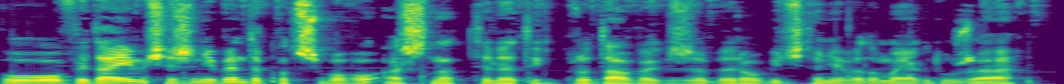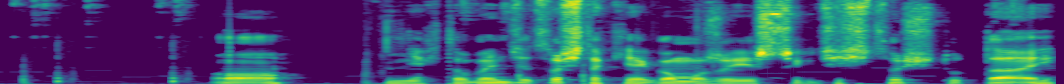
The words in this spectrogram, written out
Bo wydaje mi się, że nie będę potrzebował aż na tyle tych brodawek, żeby robić to nie wiadomo jak duże. O, niech to będzie coś takiego. Może jeszcze gdzieś coś tutaj.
